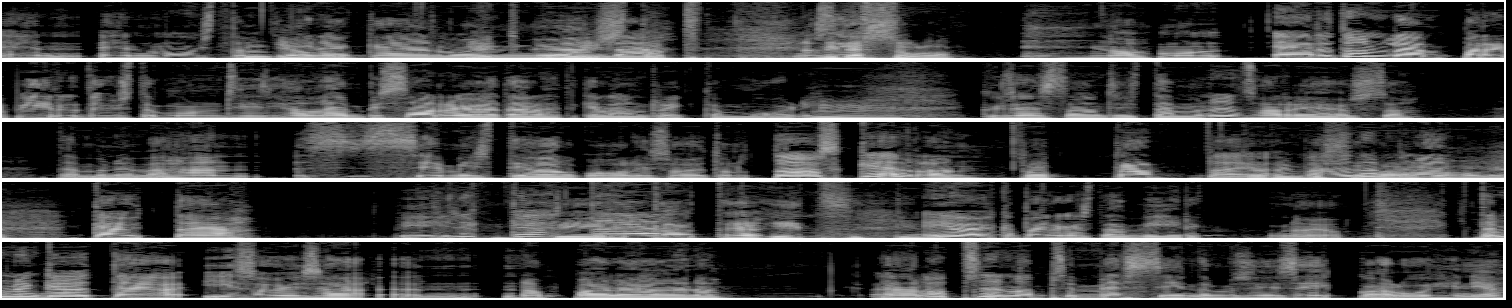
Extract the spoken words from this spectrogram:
En, en muista Joo, minäkään, voin Nyt myöntää. muistat. No Mitäs sulla? siis, no, mun ehdoton lemppari piirretyistä, mun siis ihan lempisarjoja tällä hetkellä on Rick and Morty. Mm. Kyseessä on siis tämmönen sarja, jossa tämmönen vähän semisti alkoholisoitunut taas kerran, Totta. tai Jotenkin vähän se tämmönen alkoholi. käyttäjä, viihdekäyttäjä. Viihdekäyttäjä itsekin. Ei ole ehkä pelkästään viihde. No joo. Tämmöinen Joo. käyttäjä, isoisä, nappailee aina lapsen lapsen messiin tämmöisiin seikkailuihin ja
